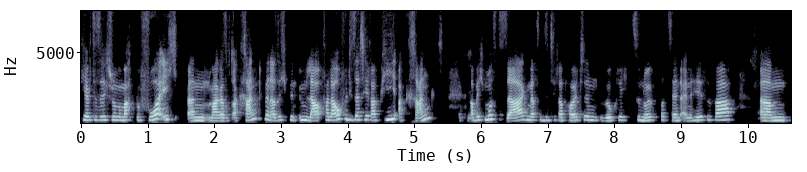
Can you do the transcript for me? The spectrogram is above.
die habe ich tatsächlich schon gemacht, bevor ich an Magersucht erkrankt bin. Also ich bin im Verlaufe dieser Therapie erkrankt. Okay. Aber ich muss sagen, dass diese Therapeutin wirklich zu 0% eine Hilfe war. Ähm,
